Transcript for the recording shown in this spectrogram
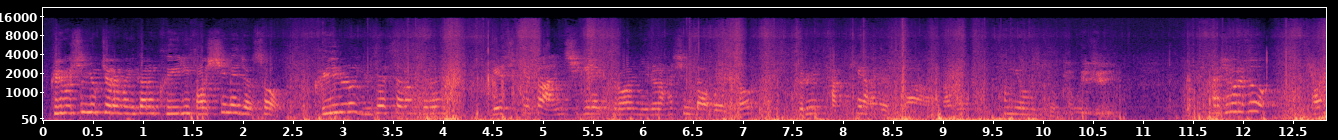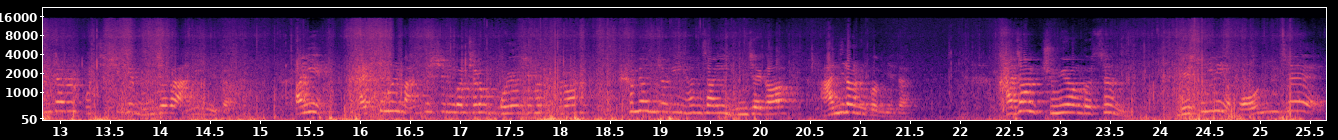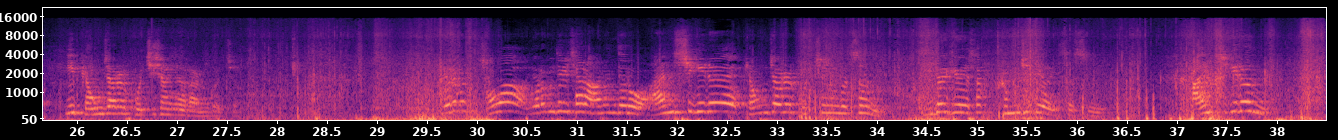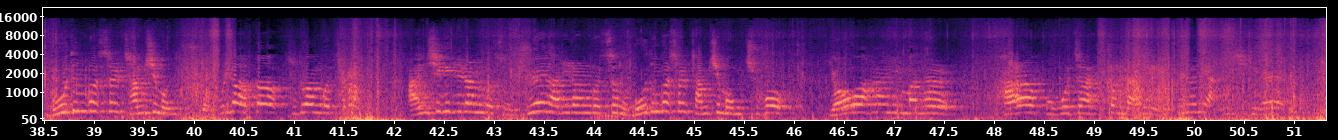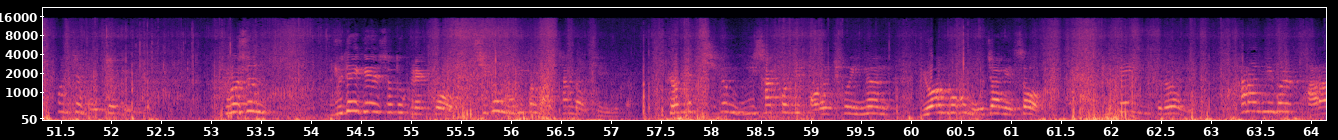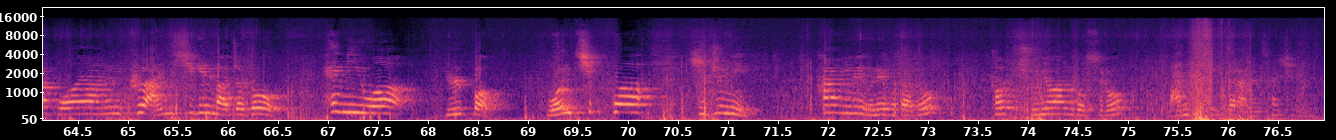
그리고 16절에 보니까는 그 일이 더 심해져서 그 일로 유대 사람들은 예수께서 안식일에 그러한 일을 하신다고 해서 그를 박해하였다라고 성경을 기록하고 있습니다. 다시 말해서 병자를 고치신 게 문제가 아닙니다. 아니 갈등을 만드시는 것처럼 보여지는 그런 표면적인 현상이 문제가 아니라는 겁니다. 가장 중요한 것은 예수님이 언제 이 병자를 고치셨냐라는 거죠. 여러분, 저와 여러분들이 잘 아는 대로 안식일에 병자를 고치는 것은 유대교에서 금지되어 있었습니다. 안식일은 모든 것을 잠시 멈추고, 우리가 아까 기도한 것처럼 안식일이라는 것은, 주의 날이라는 것은 모든 것을 잠시 멈추고 여호와 하나님만을 바라보고자 했던 날이 그년이 안식일의 첫 번째 목적입니다. 그것은 유대교에서도 그랬고 지금 우리도 마찬가지입니다. 그런데 지금 이 사건이 벌어지고 있는 요한복음 5장에서 유대인들은 하나님을 바라보아야 하는 그 안식일마저도 행위와 율법, 원칙과 기준이 하나님의 은혜보다도 더 중요한 것으로 만들고 있다는 사실입니다.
